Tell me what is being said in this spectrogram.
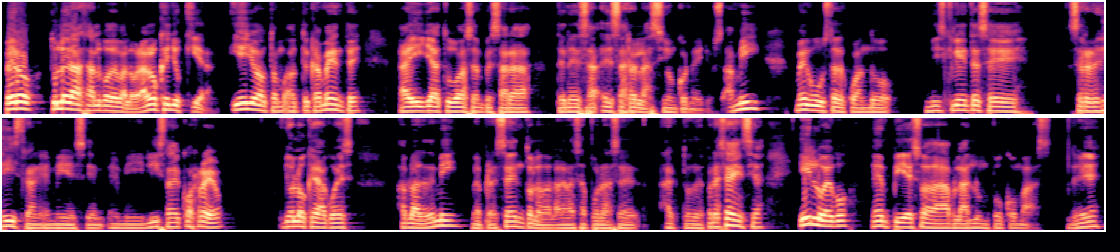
pero tú le das algo de valor, algo que ellos quieran. Y ellos automáticamente, ahí ya tú vas a empezar a tener esa, esa relación con ellos. A mí me gusta que cuando mis clientes se se registran en mi, en, mi lista de correo, yo lo que hago es hablar de mí, me presento, le doy la gracia por hacer acto de presencia y luego empiezo a hablarle un poco más de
